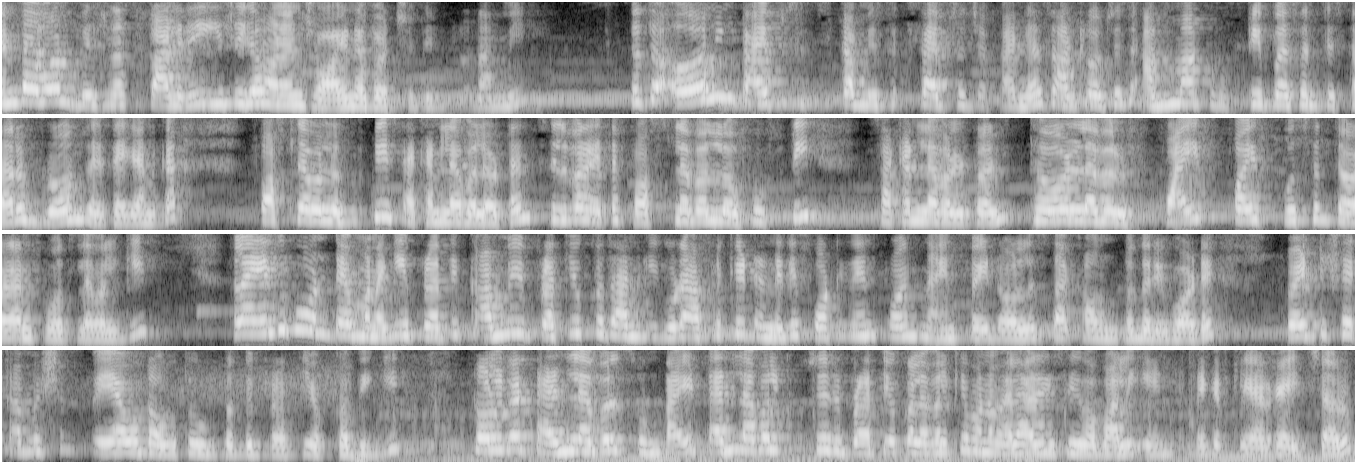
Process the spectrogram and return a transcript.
నెంబర్ వన్ బిజినెస్ ప్లాన్ అనేది ఈజీగా మనం జాయిన్ అవ్వచ్చు. దీంట్లో నమ్మి. తర్వాత ఎర్నింగ్ టైప్స్ సిక్స్ కమి సిక్స్ టైప్స్ చెప్పాను కదా దాంట్లో వచ్చేసి అమ్మకు ఫిఫ్టీ పర్సెంట్ ఇస్తారు. బ్రోన్స్ అయితే కనుక ఫస్ట్ లెవెల్లో ఫిఫ్టీ సెకండ్ లెవెల్లో టెన్ సిల్వర్ అయితే ఫస్ట్ లెవెల్లో fifty second level ten third level five five percent third and fourth లెవెల్కి అలా ఎందుకు ఉంటే మనకి ప్రతి కమ్మి ప్రతి ఒక్క దానికి కూడా అప్లికేట్ అనేది forty nine point nine five dollars దాకా ఉంటుంది reward twenty five commission pay out అవుతూ ఉంటుంది ప్రతి ఒక్క వీక్కి టోటల్గా టెన్ లెవెల్స్ ఉంటాయి. టెన్ లెవెల్ వచ్చేసి ప్రతి ఒక్క లెవెల్కి మనం ఎలా రిసీవ్ అవ్వాలి ఏంటి దగ్గర క్లియర్గా ఇచ్చారు.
